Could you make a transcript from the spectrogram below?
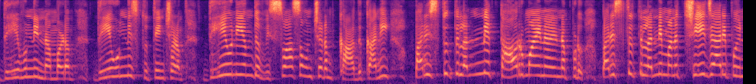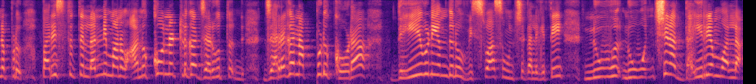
దేవుణ్ణి నమ్మడం దేవుణ్ణి స్తుతించడం దేవుని ఎందు విశ్వాసం ఉంచడం కాదు కానీ పరిస్థితులన్నీ తారుమాయనైనప్పుడు పరిస్థితులన్నీ మన చేజారిపోయినప్పుడు పరిస్థితులన్నీ మనం అనుకోనట్లుగా జరుగుతుంది జరగనప్పుడు కూడా దేవుని ఎందు నువ్వు విశ్వాసం ఉంచగలిగితే నువ్వు నువ్వు ఉంచిన ధైర్యం వల్ల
